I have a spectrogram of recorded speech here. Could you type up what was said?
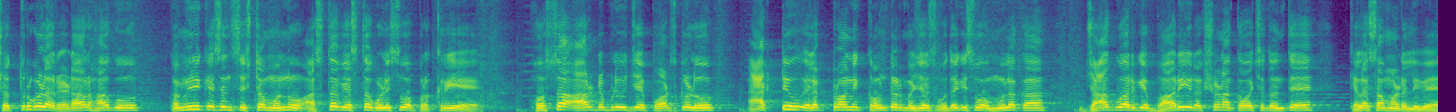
ಶತ್ರುಗಳ ರೆಡಾರ್ ಹಾಗೂ ಕಮ್ಯುನಿಕೇಷನ್ ಸಿಸ್ಟಮನ್ನು ಅಸ್ತವ್ಯಸ್ತಗೊಳಿಸುವ ಪ್ರಕ್ರಿಯೆ. ಹೊಸ ಆರ್ ಡಬ್ಲ್ಯೂ ಜೆ ಪಾಡ್ಸ್ಗಳು ಆಕ್ಟಿವ್ ಎಲೆಕ್ಟ್ರಾನಿಕ್ ಕೌಂಟರ್ ಮೆಜರ್ಸ್ ಒದಗಿಸುವ ಮೂಲಕ ಜಾಗ್ವಾರ್ಗೆ ಭಾರೀ ರಕ್ಷಣಾ ಕವಚದಂತೆ ಕೆಲಸ ಮಾಡಲಿವೆ.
